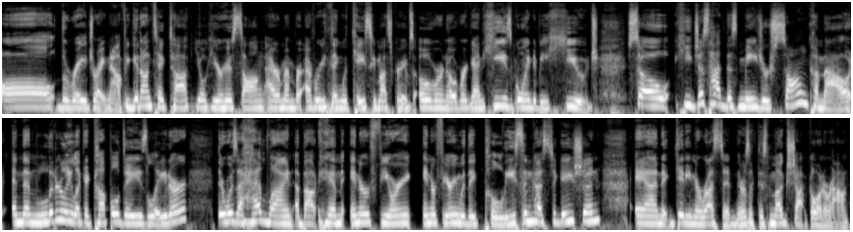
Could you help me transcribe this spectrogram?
all the rage right now. If you get on TikTok, you'll hear his song, I Remember Everything with Kacey Musgraves over and over again. He's going to be huge. So he just had this major song come out. And then literally like a couple days later, there was a headline about him interfering interfering with a police investigation and getting arrested. And there was like this mugshot going around.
